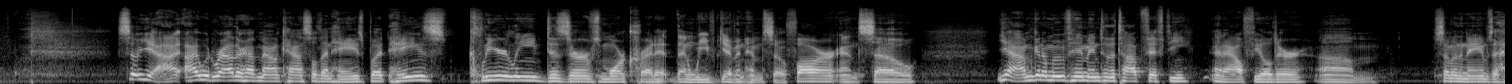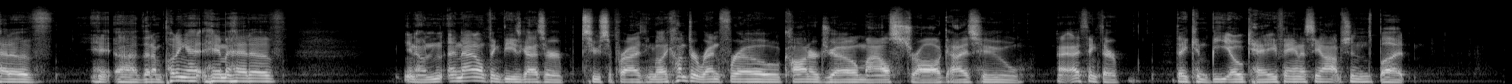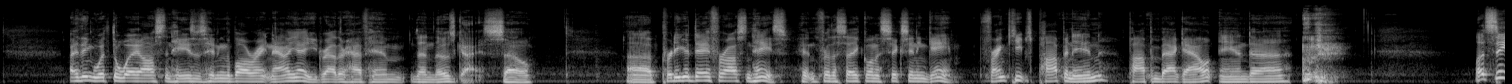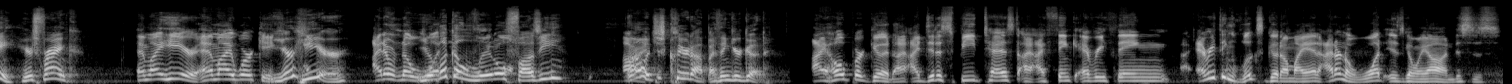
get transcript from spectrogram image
so yeah, I, I would rather have Mountcastle than Hays, but Hays clearly deserves more credit than we've given him so far, and so yeah, I'm gonna move him into the top 50 at outfielder. Um, some of the names ahead of uh, that I'm putting him ahead of, you know, and I don't think these guys are too surprising, but like Hunter Renfroe, Connor Joe, Myles Straw, guys who I think they're they can be okay fantasy options, but I think with the way Austin Hays is hitting the ball right now, yeah, you'd rather have him than those guys. So, uh, pretty good day for Austin Hays, hitting for the cycle in a six inning game. Frank keeps popping in, popping back out, and uh, let's see. Here's Frank. Am I here? Am I working? You're here. I don't know. You look a little fuzzy. All oh, right. it just cleared up. I think you're good. I hope we're good. I, I did a speed test. I, I think everything everything looks good on my end. I don't know what is going on. This is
